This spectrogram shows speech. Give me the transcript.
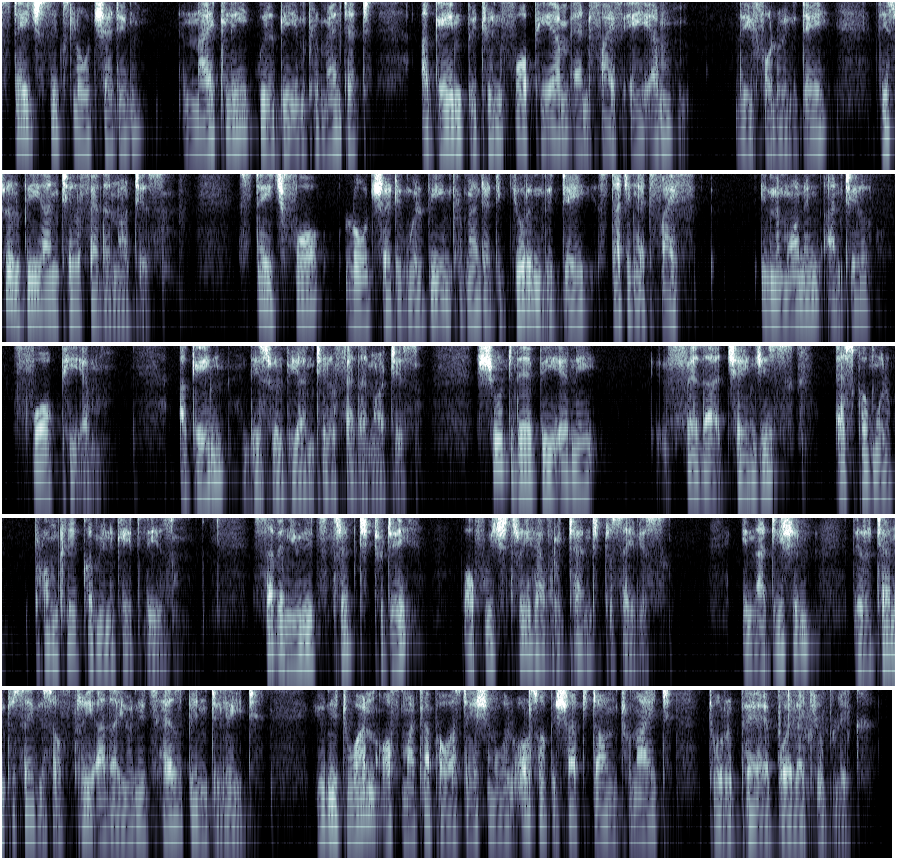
Stage 6 load shedding nightly will be implemented again between 4 p.m. and 5 a.m. the following day. This will be until further notice. Stage 4 load shedding will be implemented during the day starting at 5 in the morning until 4 p.m. Again, this will be until further notice. Should there be any further changes, Eskom will promptly communicate these. Seven units tripped today, of which three have returned to service. In addition, the return to service of three other units has been delayed. Unit 1 of Matla Power Station will also be shut down tonight to repair a boiler tube leak.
